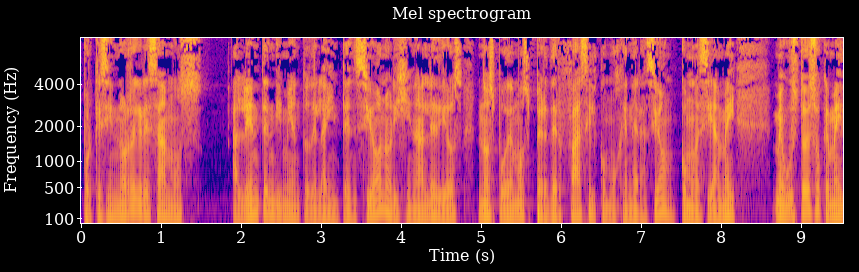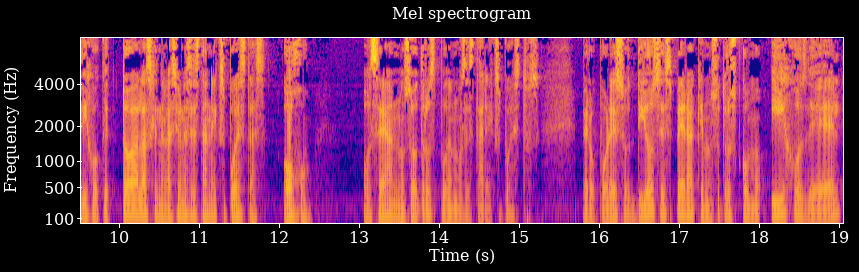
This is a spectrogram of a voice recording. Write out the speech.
Porque si no regresamos al entendimiento de la intención original de Dios, nos podemos perder fácil como generación, como decía May. Me gustó eso que May dijo, que todas las generaciones están expuestas. Ojo, o sea, nosotros podemos estar expuestos. Pero por eso Dios espera que nosotros como hijos de Él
